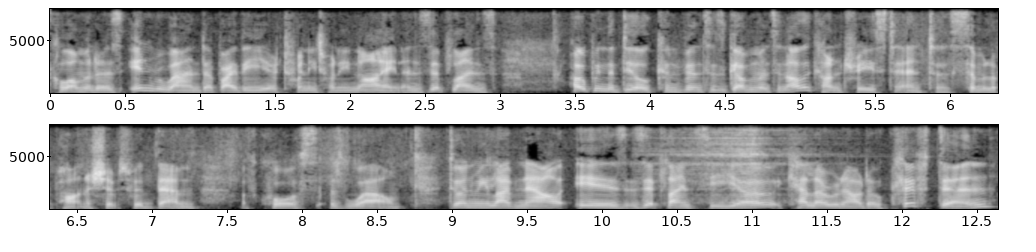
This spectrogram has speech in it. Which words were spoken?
kilometers in Rwanda by the year 2029. And Zipline's hoping the deal convinces governments in other countries to enter similar partnerships with them, of course, as well. Joining me live now is Zipline CEO Keller Rinaudo Cliffton.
